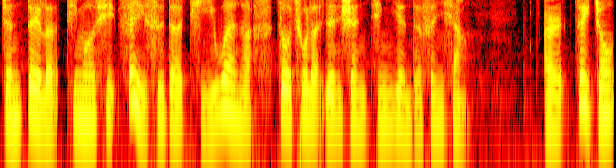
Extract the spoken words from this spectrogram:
针对了提摩西·费里斯的提问呢，做出了人生经验的分享，而最终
